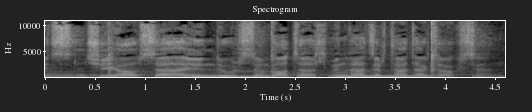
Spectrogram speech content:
эцэн чи явсаа Энд дүрсэн бодол минь газар татаг зогсон.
